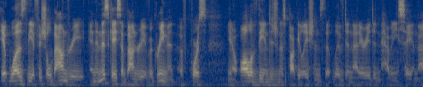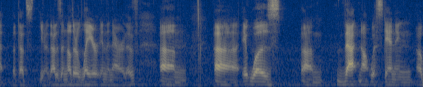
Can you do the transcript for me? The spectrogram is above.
it was the official boundary, and in this case, a boundary of agreement. Of course, you know, all of the indigenous populations that lived in that area didn't have any say in that, but that's, you know, that is another layer in the narrative. Um, uh, it was um, that notwithstanding a,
